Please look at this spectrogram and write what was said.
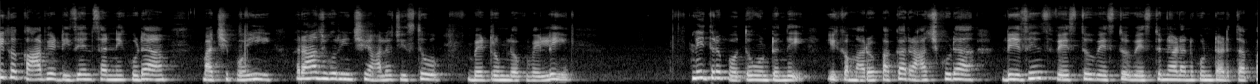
ఇక కావ్య డిజైన్స్ అన్నీ కూడా మర్చిపోయి రాజు గురించి ఆలోచిస్తూ బెడ్రూమ్లోకి వెళ్ళి నిద్రపోతూ ఉంటుంది. ఇక మరోపక్క రాజ్ కూడా డిజైన్స్ వేస్తూ వేస్తూ వేస్తున్నాడు అనుకుంటాడు తప్ప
